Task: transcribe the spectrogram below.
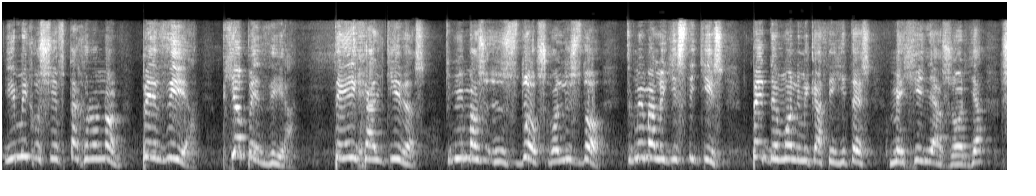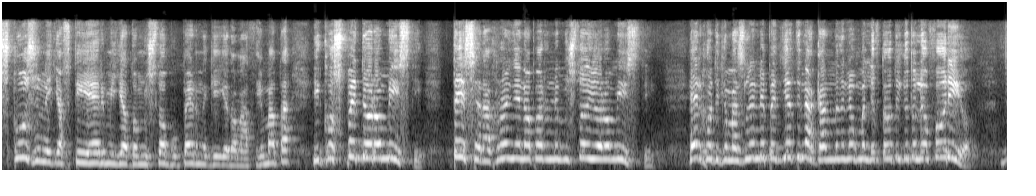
είμαι 27 χρονών. Παιδεία. Ποια παιδεία; ΤΕΙ Χαλκίδας, τμήμα ΣΔΟ, σχολή ΣΔΟ, τμήμα λογιστικής, πέντε μόνιμοι καθηγητές με χίλια ζόρια, σκούζουν και αυτοί οι έρμοι για το μισθό που παίρνουν και για τα μαθήματα, 25 ορομίστη, τέσσερα χρόνια να πάρουν μισθό οι ορομίστη. Έρχονται και μας λένε παιδιά τι να κάνουμε, δεν έχουμε λεφτά ούτε για το λεωφορείο. 12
